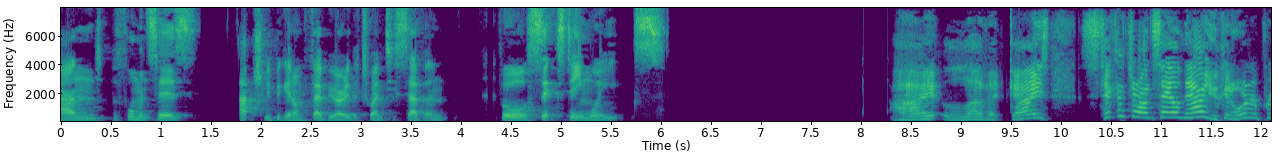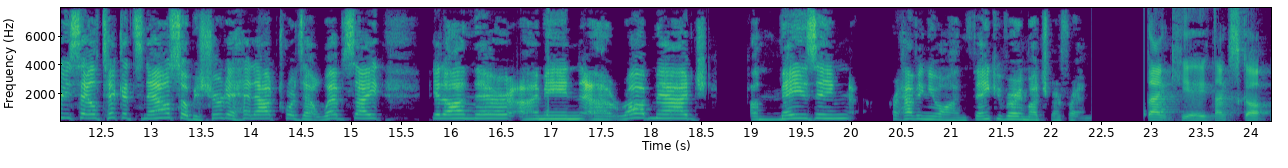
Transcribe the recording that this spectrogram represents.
And performances actually begin on February the 27th for 16 weeks. I love it. Guys, tickets are on sale now. You can order pre sale tickets now. So be sure to head out towards that website. Get on there. I mean, uh, Rob Madge, amazing for having you on. Thank you very much, my friend. Thank you. Thanks, Scott.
